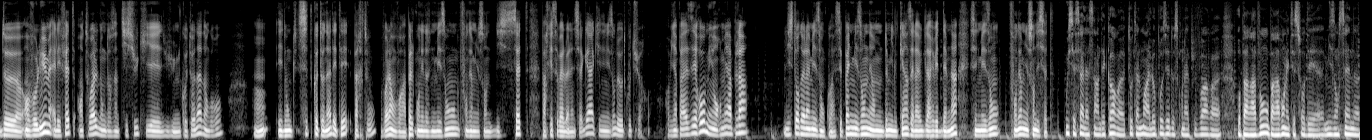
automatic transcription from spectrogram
de, en volume. Elle est faite en toile, donc dans un tissu qui est d'une cotonnade en gros. Hein. et donc cette cotonnade était partout. Voilà, on vous rappelle qu'on est dans une maison fondée en 1917 par Cristobal Balenciaga, qui est une maison de haute couture. Quoi. On revient pas à zéro, mais on remet à plat l'histoire de la maison. quoi. C'est pas une maison née en 2015, elle a eu l'arrivée de Demna, c'est une maison fondée en 1917. Oui, c'est ça. Là, c'est un décor euh, totalement à l'opposé de ce qu'on a pu voir euh, auparavant. Auparavant, on était sur des euh, mises en scène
